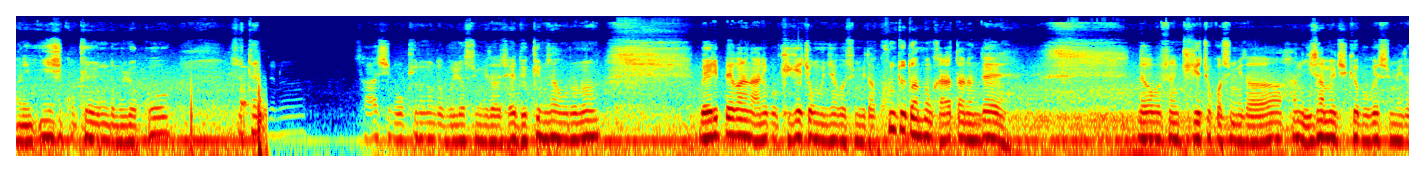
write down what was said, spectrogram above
아니 29kg 정도 물렸고 스탠드는 45kg 정도 물렸습니다. 제 느낌상으로는 매립배관은 아니고 기계 쪽 문제 같습니다. 콘두도 한번 갈았다는데 내가 볼때는 기계 쪽 같습니다. 한 2, 3일 지켜보겠습니다.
